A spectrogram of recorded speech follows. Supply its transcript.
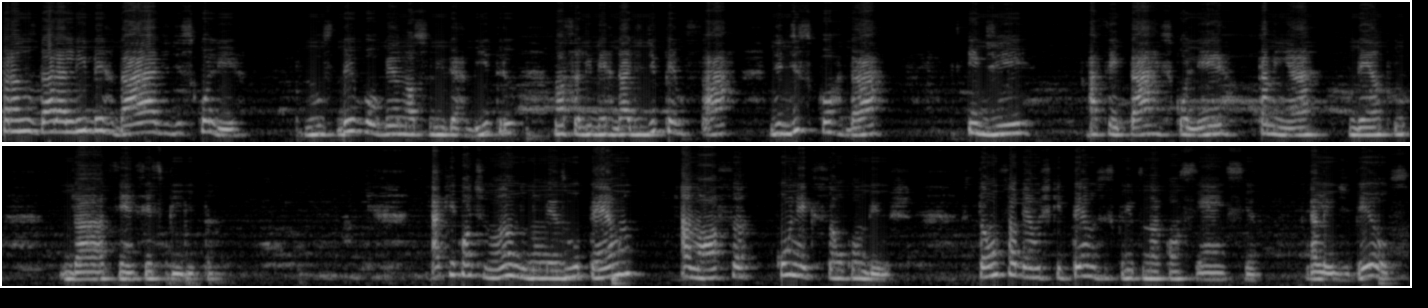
para nos dar a liberdade de escolher nos devolver nosso livre-arbítrio, nossa liberdade de pensar, de discordar e de aceitar, escolher, caminhar dentro da ciência espírita. Aqui, continuando no mesmo tema, a nossa conexão com Deus. Então, sabemos que temos escrito na consciência a lei de Deus,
